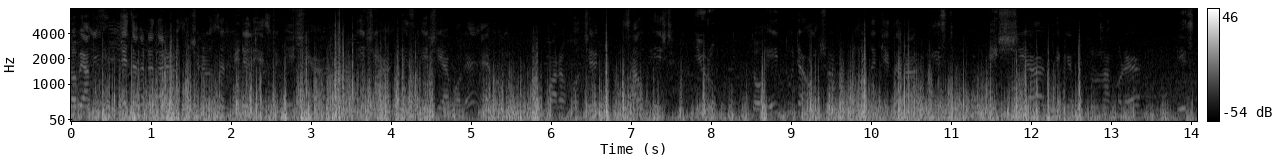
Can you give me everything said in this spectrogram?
তবে আমি যে জায়গাটা দাঁড়িয়ে রয়েছে সেটা হচ্ছে middle east Asia Asia east Asia বলে এবং ওপার হচ্ছে সাউথ ইস্ট ইউরোপ তো এই দুইটা অংশের মধ্যে তারা ইস্ট এশিয়া থেকে তুলনা করে ইস্ট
